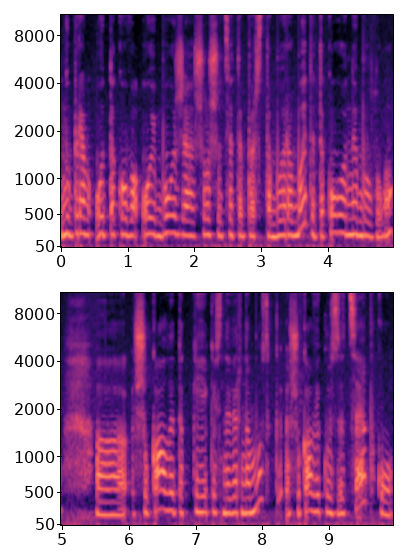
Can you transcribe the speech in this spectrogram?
ну прям от такого ой Боже, що ж це тепер з тобою робити, такого не було. Шукали такий якийсь, навірно, мозк, шукав якусь зацепку,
